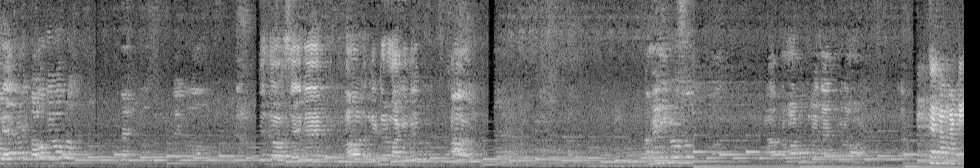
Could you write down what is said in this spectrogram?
બે ત્રણ તાળો કેવા વાપરો સાહેબે હા લીટર માંગ્યું ભાઈ હા તમે નીકળો છો કરવા માટે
